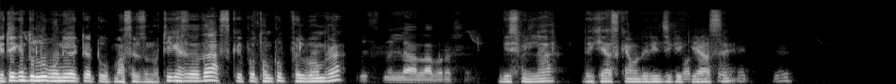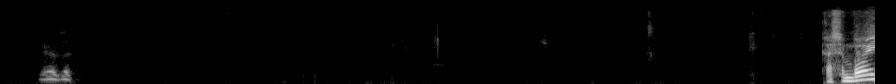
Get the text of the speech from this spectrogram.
এটা কিন্তু লোভনীয় একটা টুপ মাছের জন্য। ঠিক আছে দাদা আজকে প্রথম টুপ ফেলব আমরা। বিসমিল্লাহ আল্লাহ ভরসা। বিসমিল্লাহ দেখি আজকে আমাদের রিজিকে কি আছে। কাশেম ভাই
